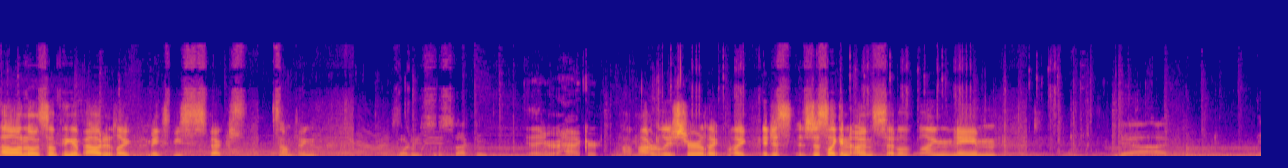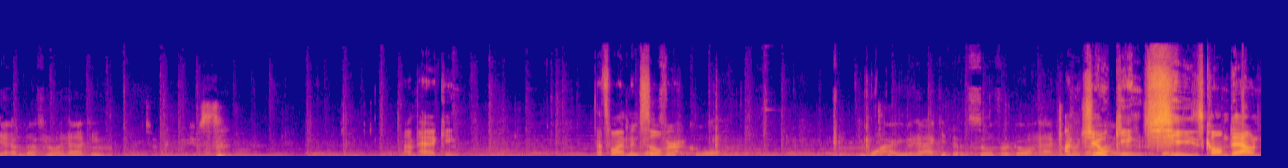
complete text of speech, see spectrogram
don't know, something about it, like, makes me suspect something. What are you suspecting? Yeah, you're a hacker. I'm not really sure, like, like, it just, it's just like an unsettling name. Yeah, I. Yeah, I'm definitely hacking. So confused. I'm hacking. That's why I'm Dude, in that's silver. not cool. Why are you hacking in silver? Go hack. I'm like joking. higher- Jeez, calm down.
